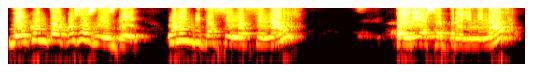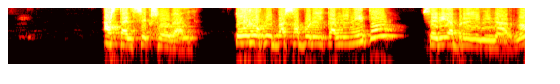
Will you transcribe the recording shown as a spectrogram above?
me han contado cosas desde una invitación a cenar, podría ser preliminar, hasta el sexo oral. Todo lo que pasa por el caminito sería preliminar, ¿no?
